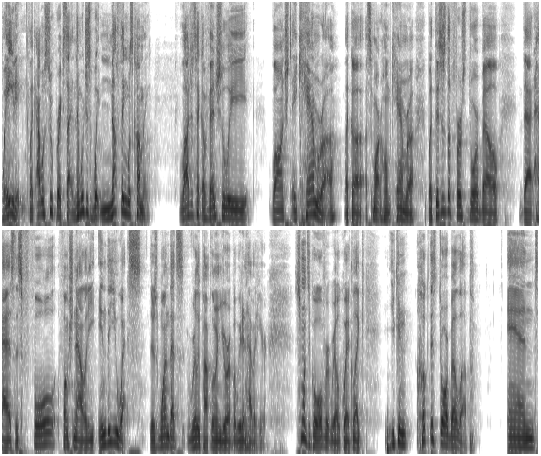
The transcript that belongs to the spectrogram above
waiting. Like I was super excited. And then we're just waiting. Nothing was coming. Logitech eventually launched a camera, like a, a smart home camera, but this is the first doorbell that has this full functionality in the US. There's one that's really popular in Europe, but we didn't have it here. Just wanted to go over it real quick. Like you can hook this doorbell up, and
